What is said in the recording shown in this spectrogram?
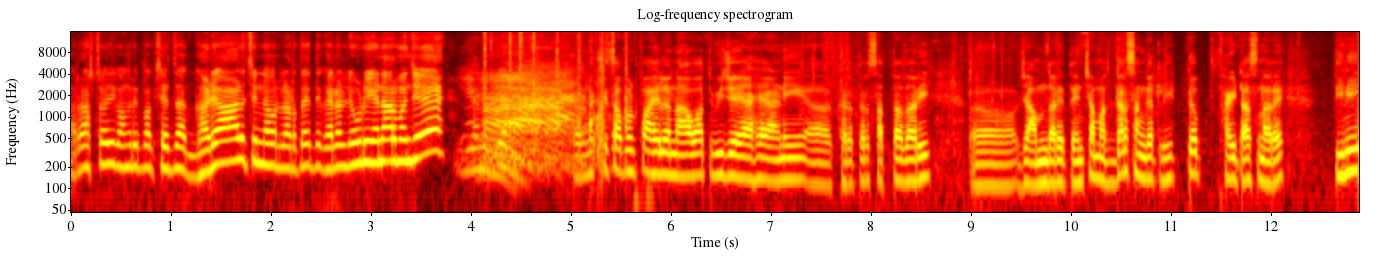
राष्ट्रवादी काँग्रेस पक्षाचा घड्याळ चिन्हावर लढताय. ते घड्याळ निवडून येणार म्हणजे? तर नक्कीच आपण पाहिलं नावात विजय आहे आणि खरं तर सत्ताधारी जे आमदार आहेत त्यांच्या मतदारसंघातली ही टफ फाईट असणार आहे. तिन्ही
